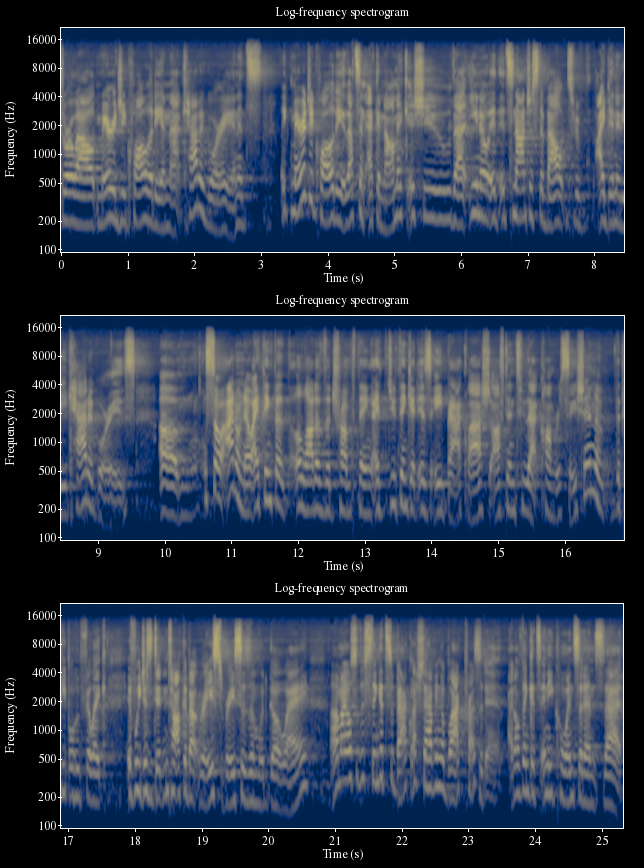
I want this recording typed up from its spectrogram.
throw out marriage equality in that category, and it's like marriage equality that's an economic issue that you know it, it's not just about sort of identity categories um, so i don't know. I think that a lot of the trump thing i do think it is a backlash often to that conversation of the people who feel like if we just didn't talk about race racism would go away. Um, i also just think it's a backlash to having a black president. I don't think it's any coincidence that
